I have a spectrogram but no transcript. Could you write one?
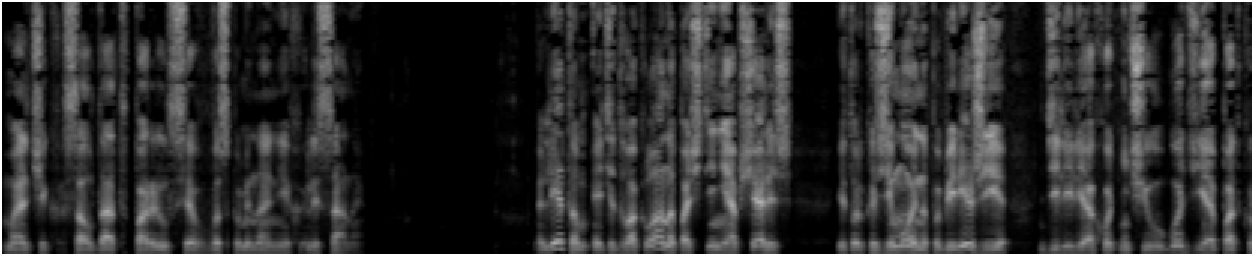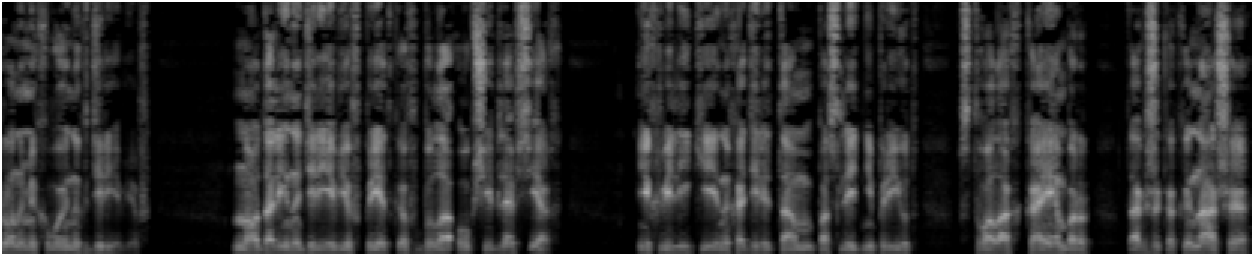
Мальчик-солдат порылся в воспоминаниях Лисаны. Летом эти два клана почти не общались, и только зимой на побережье делили охотничьи угодья под кронами хвойных деревьев. Но долина деревьев предков была общей для всех. Их великие находили там последний приют в стволах каэмбр, так же, как и наши.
